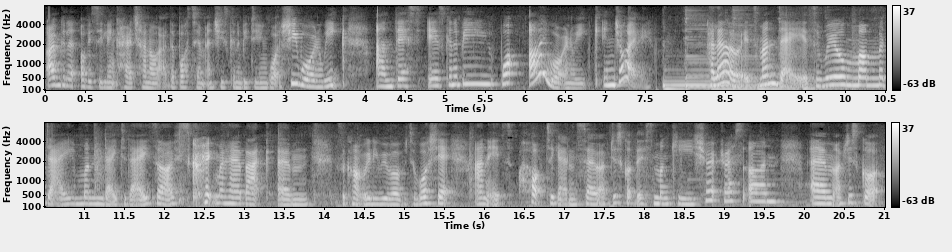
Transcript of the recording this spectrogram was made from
I'm going to obviously link her channel at the bottom and she's going to be doing what she wore in a week. And this is going to be what I wore in a week. Enjoy! Hello, it's Monday. It's a real mumma day, Monday today. So I've scraped my hair back because um, I can't really be bothered to wash it. And it's hot again. So I've just got this Monki shirt dress on. Um, I've just got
